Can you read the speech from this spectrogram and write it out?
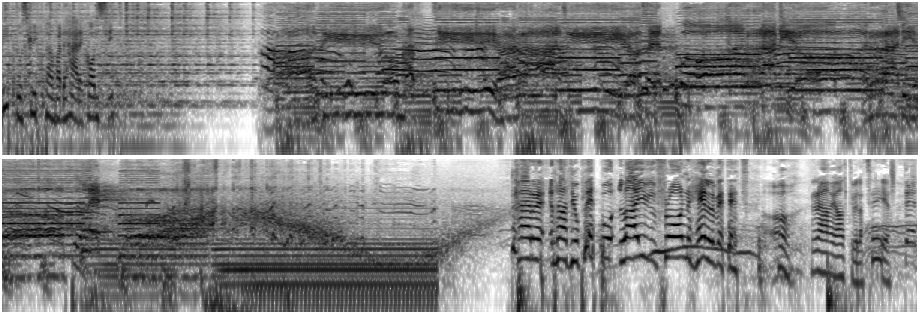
Vittuskriptan vad det här är konstigt. Radio Pleppo live från helvetet! Åh, det där har jag alltid velat säga. Ted,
